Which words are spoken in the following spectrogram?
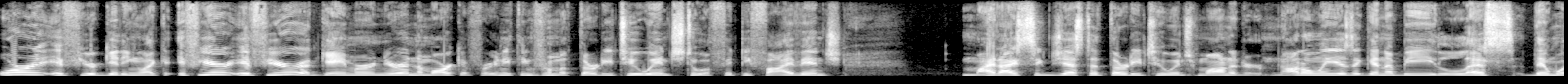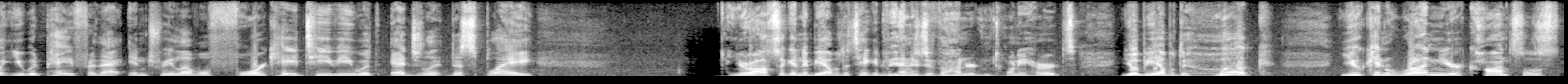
Or if you're getting like if you're if you're a gamer and you're in the market for anything from a 32 inch to a 55 inch, might I suggest a 32 inch monitor? Not only is it going to be less than what you would pay for that entry level 4K TV with edge lit display, you're also going to be able to take advantage of the 120 hertz. You'll be able to hook, you can run your consoles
